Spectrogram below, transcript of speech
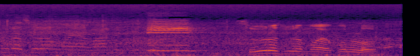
Sura-sura mueve, va a sentir. Sura-sura mueve, por lo.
